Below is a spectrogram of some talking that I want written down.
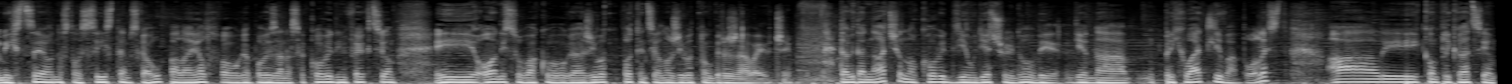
MIS-C, odnosno sistemska upala, jel? Ovoga povezana sa COVID infekcijom i oni su ovako ovoga, život, potencijalno životno ugrožavajući. Tako da načelno COVID je u dječjoj dobi jedna prihvatljiva bolest, ali komplikacije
